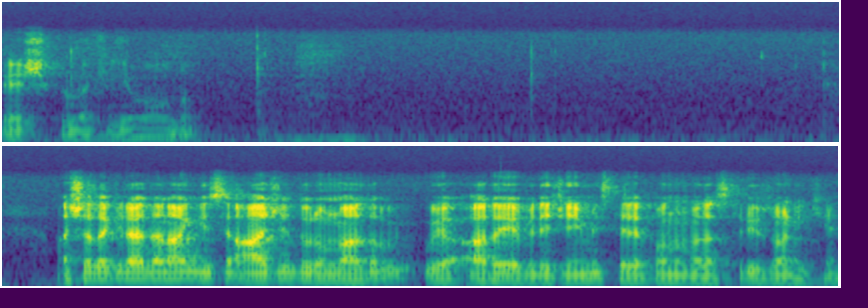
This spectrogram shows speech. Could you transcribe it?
B şıkkındaki gibi oldu. Aşağıdakilerden hangisi acil durumlarda arayabileceğimiz telefon numarasıdır? 112.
